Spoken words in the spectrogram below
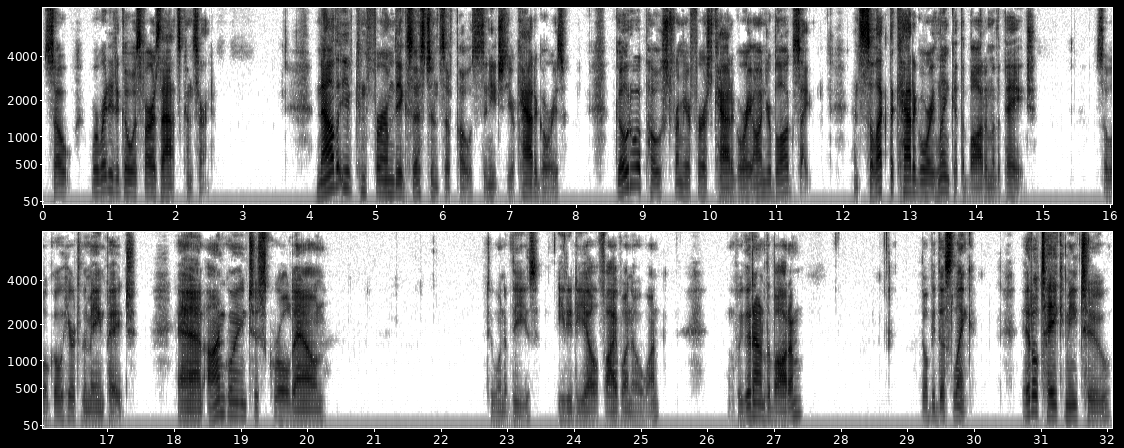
So we're ready to go as far as that's concerned. Now that you've confirmed the existence of posts in each of your categories, go to a post from your first category on your blog site and select the category link at the bottom of the page. So we'll go here to the main page and I'm going to scroll down to one of these, EDDL 5101. If we go down to the bottom, there'll be this link. It'll take me to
